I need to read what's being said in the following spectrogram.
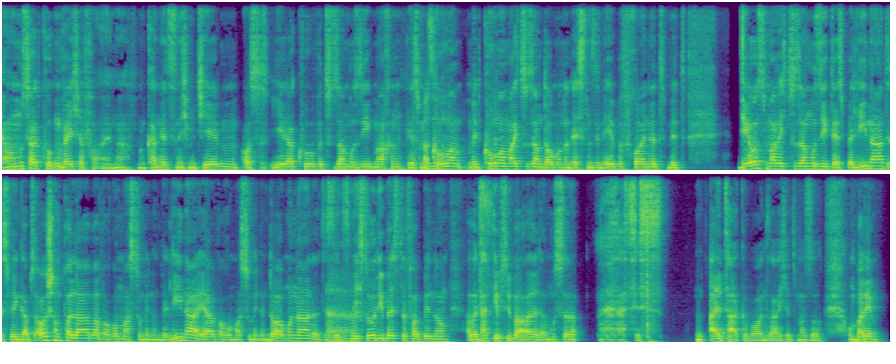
Ja, man muss halt gucken, welcher Verein. Ne? Man kann jetzt nicht mit jedem aus jeder Kurve zusammen Musik machen. Jetzt mit also, Koma, mit Koma mache ich zusammen. Dortmund und Essen sind eh befreundet. Mit Deus mache ich zusammen Musik, der ist Berliner, deswegen gab es auch schon Palaver. Warum machst du mit einem Berliner? Er, warum machst du mit einem Dortmunder? Das ist ah. jetzt nicht so die beste Verbindung, aber das gibt's überall. Da musst du, das ist ein Alltag geworden, sage ich jetzt mal so. Und bei dem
